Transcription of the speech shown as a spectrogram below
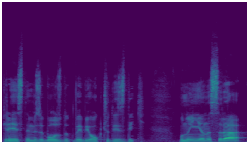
Priest'imizi bozduk ve bir okçu dizdik. Bunun yanı sıra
